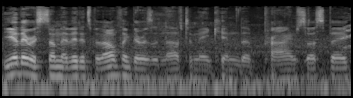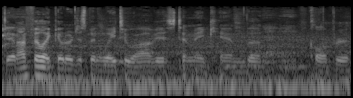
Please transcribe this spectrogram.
yeah, there was some evidence, but I don't think there was enough to make him the prime suspect. And I feel like it would have just been way too obvious to make him the culprit.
